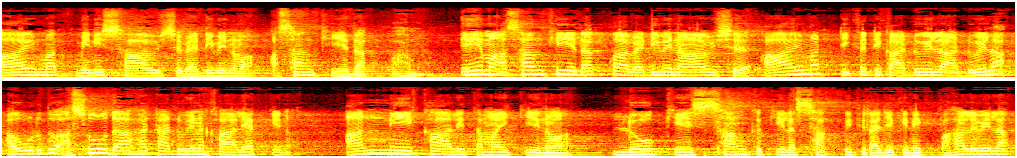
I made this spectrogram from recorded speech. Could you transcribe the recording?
ආයමත් මිනිස් ආවිශ්‍ය වැඩි වෙනවා අසංකයේ දක්වාම. එහෙම අසංකයේ දක්වා වැඩිවෙන ආවිෂ ආයමත් ටිකටික අඩුවෙලා අඩුවෙලා අවුරුදු අසූදාහට අඩුවෙන කාලයක් එනවා. අන්නේ කාලෙ තමයි කියනවා ලෝකයේ සංක කියල සක්විති රජ කෙනෙක් පහළ වෙලා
